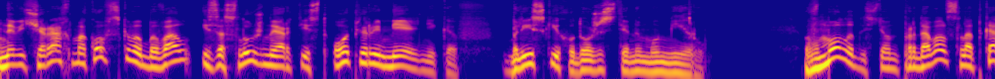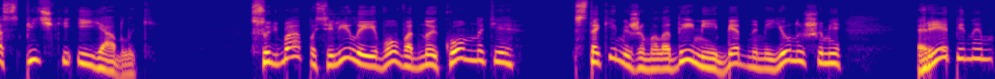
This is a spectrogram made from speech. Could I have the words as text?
На вечерах Маковского бывал и заслуженный артист оперы Мельников, близкий художественному миру. В молодости он продавал сладка спички и яблоки. Судьба поселила его в одной комнате с такими же молодыми и бедными юношами Репиным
